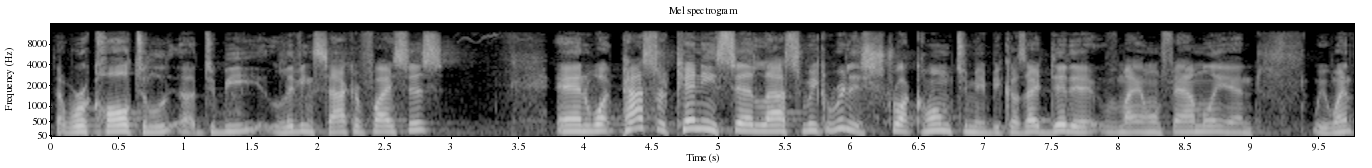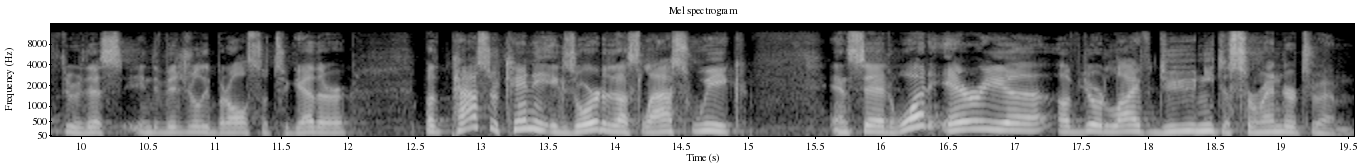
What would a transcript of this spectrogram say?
that we're called to, uh, to be living sacrifices. And what Pastor Kenny said last week really struck home to me because I did it with my own family and we went through this individually but also together. But Pastor Kenny exhorted us last week and said, What area of your life do you need to surrender to Him?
